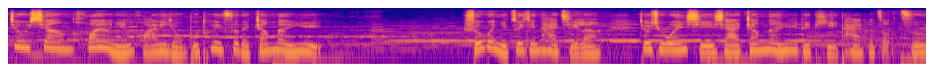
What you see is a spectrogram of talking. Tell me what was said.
就像《花样年华》里永不褪色的张曼玉。如果你最近太急了，就去温习一下张曼玉的体态和走姿。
